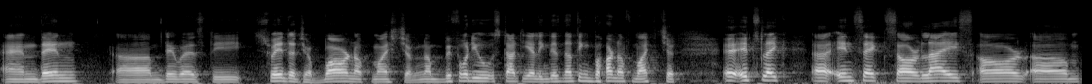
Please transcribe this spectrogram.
and then um, there was the Swedaja, born of moisture. Now, before you start yelling, there's nothing born of moisture. It's like uh, insects or lice or um,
